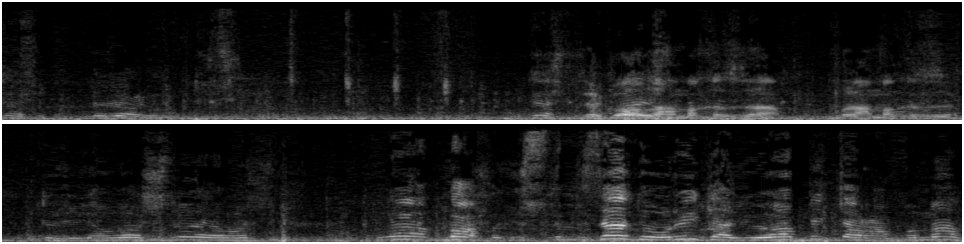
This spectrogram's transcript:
Dur, dur oğlum dur. Dur. Zeko Allah'ıma kızdı ha. Kulağıma kızdı. Dur yavaşla yavaş. Ya bak üstümüze doğru geliyor ha, bir tarafıma.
